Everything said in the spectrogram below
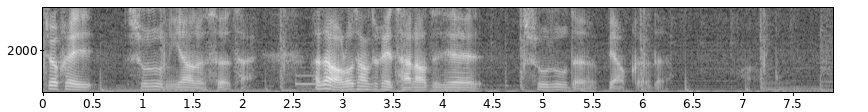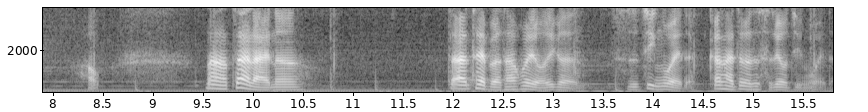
就可以输入你要的色彩。那在网络上是可以查到这些输入的表格的。那再来呢，再按 Tab，它会有一个十进位的，刚才这个是十六进位的。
